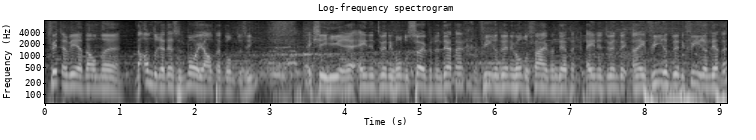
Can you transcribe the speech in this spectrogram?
fitter weer dan eh, de andere. Dat is het mooie altijd om te zien. Ik zie hier eh, 2137, 2435, 21, nee, 2434.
